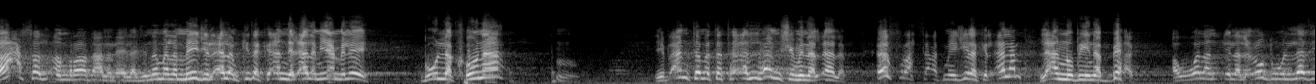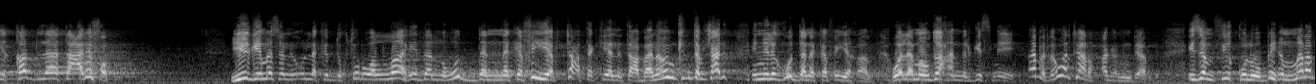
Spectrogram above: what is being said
أعصى الأمراض على العلاج. إنما لما يجي الألم كده كأن الألم يعمل إيه؟ بيقول لك هنا يبقى أنت ما تتألمش من الألم. افرح ساعة ما يجي لك الألم لأنه بينبهك. اولا إلى العضو الذي قد لا تعرفه. يجي مثلا يقول لك الدكتور والله ده الغدة النكفية بتاعتك هي اللي تعبانة. ويمكن أنت مش عارف إن لك غده نكفية خالص ولا موضعها من الجسم إيه. ابدا ولا تعرف حاجة من دي ابدا. اذا في قلوبهم مرض.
